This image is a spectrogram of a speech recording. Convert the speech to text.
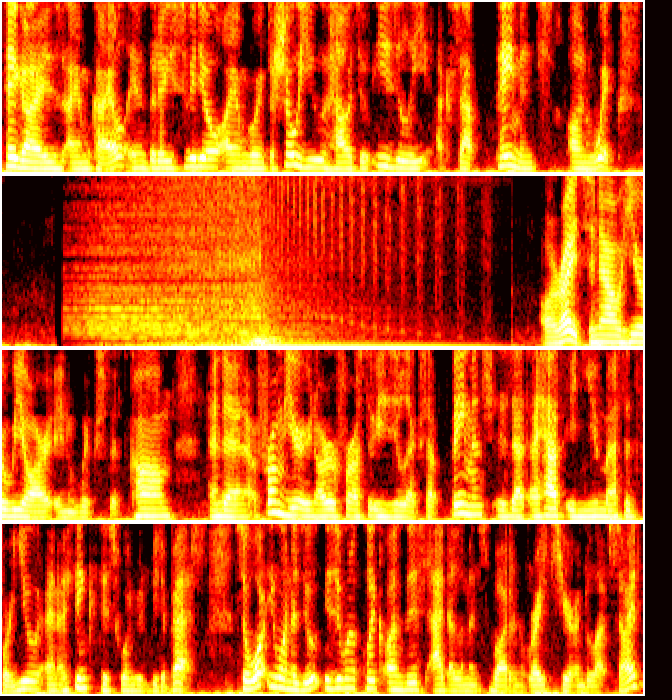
Hey guys, I am Kyle and in today's video I am going to show you how to easily accept payments on Wix. Alright, so now here we are in Wix.com and then from here in order for us to easily accept payments is that I have a new method for you and I think this one would be the best. So what you want to do is you want to click on this add elements button right here on the left side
